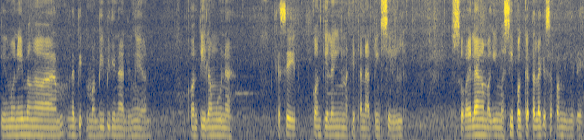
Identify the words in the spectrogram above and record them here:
Yun muna yung mga mabibili natin ngayon. Konti lang muna. Kasi konti lang yung nakita nating sale. So, kailangan maging masipag ka talaga sa pamimili.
